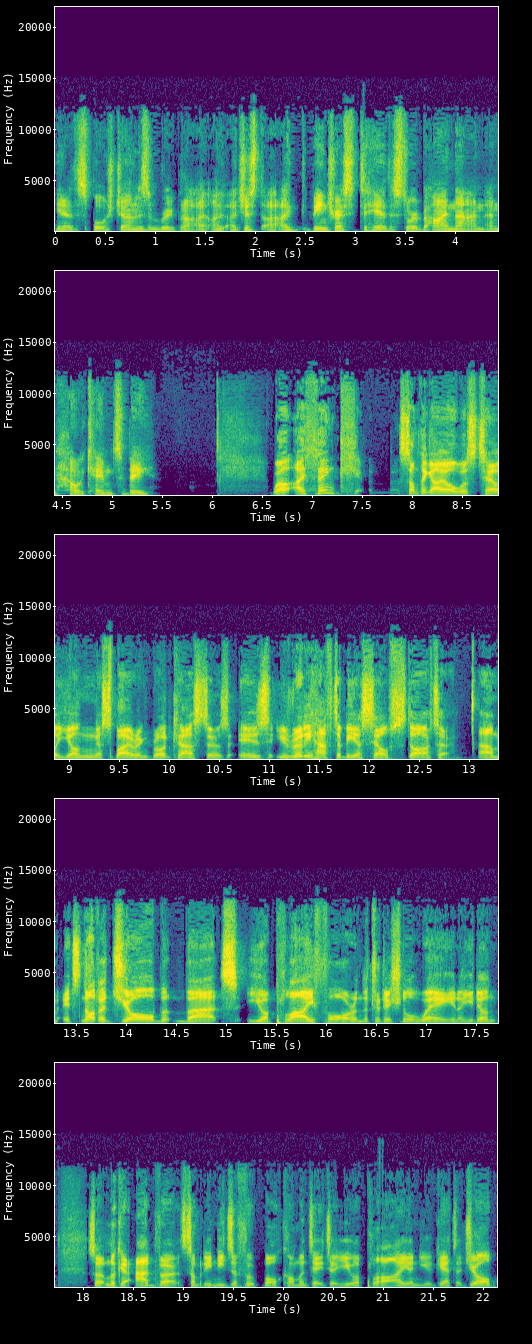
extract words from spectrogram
you know, the sports journalism route. But I, I, I just, I'd be interested to hear the story behind that and, and how it came to be. Well, I think something I always tell young aspiring broadcasters is you really have to be a self starter. Um, it's not a job that you apply for in the traditional way. You know, you don't sort of look at adverts. Somebody needs a football commentator, you apply and you get a job.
